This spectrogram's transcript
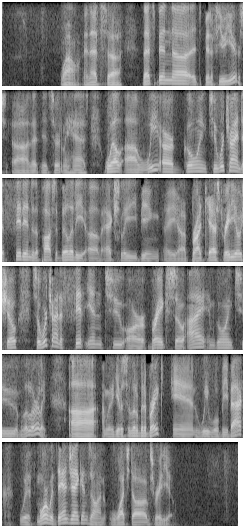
Wow, and that's uh, that's been uh, it's been a few years. Uh, that it certainly has. Well, uh, we are going to we're trying to fit into the possibility of actually being a uh, broadcast radio show. So we're trying to fit into our breaks. So I am going to I'm a little early. Uh, I'm going to give us a little bit of break, and we will be back with more with Dan Jenkins on Watchdogs Radio.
